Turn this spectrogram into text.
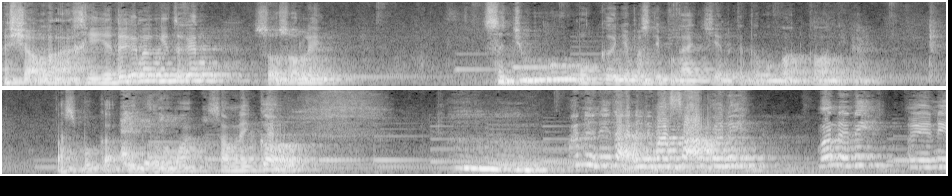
Insya Allah akhi. Dengar gitu kan? Sok soleh sejuk. Mukanya pas di pengajian ketemu kawan-kawan kan pas buka pintu rumah assalamualaikum. Hmm, mana nih tak ada nih masak apa nih mana nih? Oh, ini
